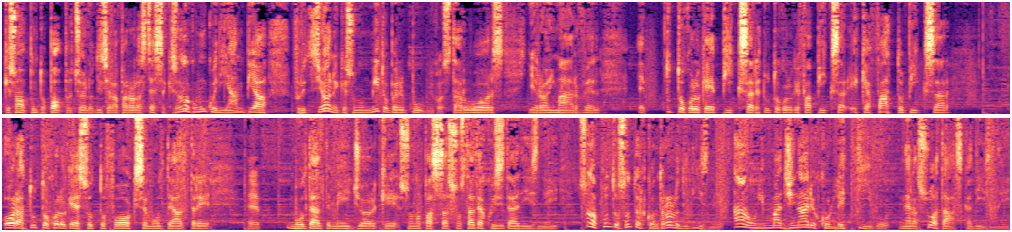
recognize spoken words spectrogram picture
che sono appunto pop, cioè lo dice la parola stessa, che sono comunque di ampia fruizione, che sono un mito per il pubblico, Star Wars, gli eroi Marvel, tutto quello che è Pixar e tutto quello che fa Pixar e che ha fatto Pixar. Ora tutto quello che è sotto Fox e molte altre eh, molte altre major che sono, pass- sono state acquisite da Disney sono appunto sotto il controllo di Disney. Ha un immaginario collettivo nella sua tasca Disney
